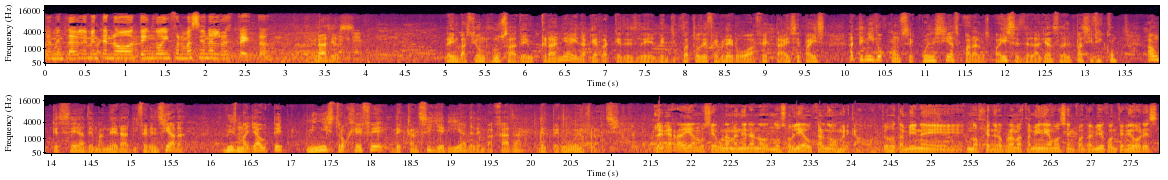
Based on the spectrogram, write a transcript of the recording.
Lamentablemente no tengo información al respecto. Gracias. La invasión rusa de Ucrania y la guerra que desde el 24 de febrero afecta a ese país ha tenido consecuencias para los países de la Alianza del Pacífico, aunque sea de manera diferenciada. Luis Mayaute, ministro jefe de Cancillería de la Embajada del Perú en Francia. La guerra, digamos, de alguna manera nos, obliga a buscar nuevos mercados. Incluso también eh, nos generó problemas también, digamos, en cuanto al envío de contenedores.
